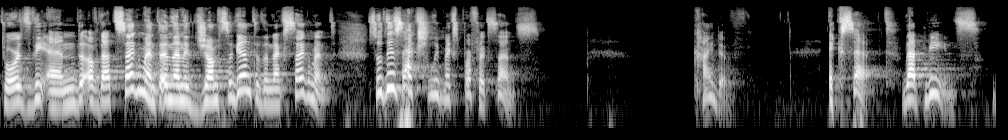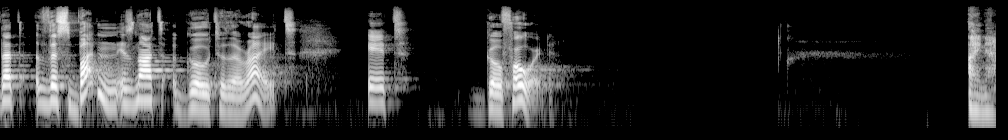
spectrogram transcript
towards the end of that segment, and then it jumps again to the next segment. So this actually makes perfect sense. Kind of. Except that means that this button is not go to the right, it go forward. I know.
